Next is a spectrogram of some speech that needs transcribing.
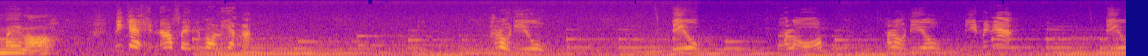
ำไมเหรอ นี่แกเห็นหน้าเฟซพี่บอลหรือยังอะฮัลโหลดิว ดิว ฮัลโหล ฮัลโหลดิวได้ยินไหมเนี่ย ดิว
